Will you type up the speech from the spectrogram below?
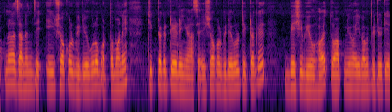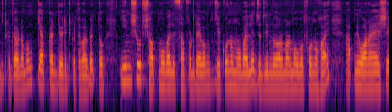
আপনারা জানেন যে এই সকল ভিডিওগুলো বর্তমানে টিকটকে ট্রেডিংয়ে আছে। এই সকল ভিডিওগুলো টিকটকে বেশি ভিউ হয়, তো আপনিও এইভাবে ভিডিওটি এডিট করতে পারবেন এবং ক্যাপকাট দিয়ে এডিট করতে পারবেন। তো ইনশুট সব মোবাইলে সাপোর্ট দেয় এবং যে কোনো মোবাইলে যদি নর্মাল মোবাইল ফোনও হয়, আপনি অনায়াসে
